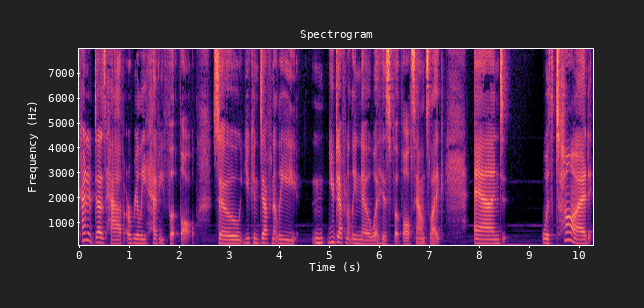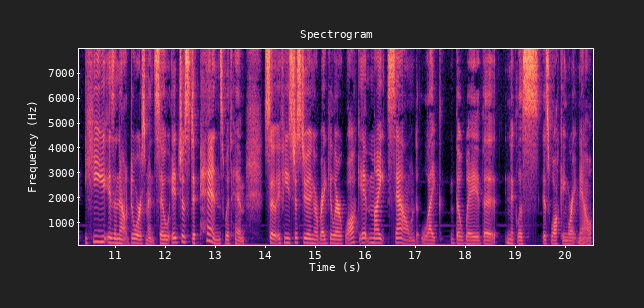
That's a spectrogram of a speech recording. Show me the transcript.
kind of does have a really heavy footfall. So you can definitely you definitely know what his footfall sounds like. And with Todd, he is an outdoorsman, so it just depends with him. So if he's just doing a regular walk, it might sound like the way that Nicholas is walking right now.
